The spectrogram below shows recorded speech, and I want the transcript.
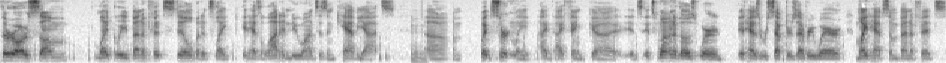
there are some likely benefits still, but it's like it has a lot of nuances and caveats. Mm-hmm. Um, but certainly, I, I think uh, it's it's one of those where it has receptors everywhere, might have some benefits,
